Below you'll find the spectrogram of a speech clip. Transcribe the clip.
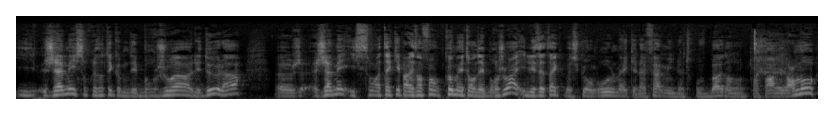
Ils- jamais ils sont présentés comme des bourgeois, les deux là. Euh, jamais ils sont attaqués par les enfants comme étant des bourgeois. Ils les attaquent parce qu'en gros le mec et la femme ils la trouvent bonne en pour parler leurs mots.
